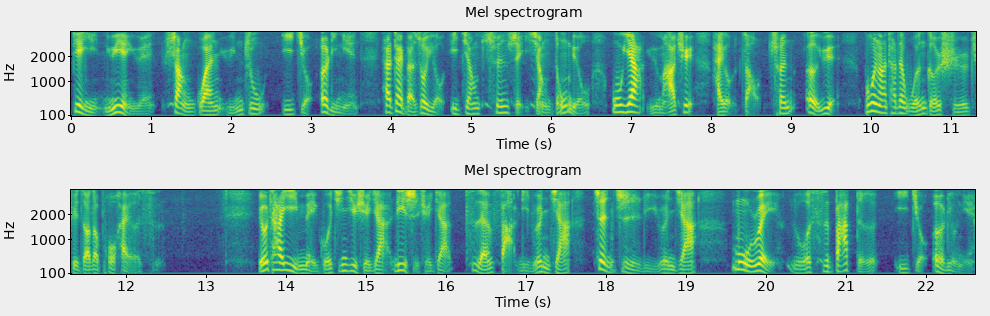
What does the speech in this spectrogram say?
电影女演员上官云珠，一九二零年，她的代表作有《一江春水向东流》、《乌鸦与麻雀》，还有《早春二月》。不过呢，他在文革时却遭到迫害而死。犹太裔美国经济学家、历史学家、自然法理论家、政治理论家穆瑞罗斯巴德，一九二六年。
